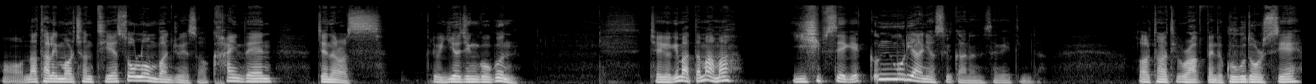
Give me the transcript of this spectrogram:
어, 나탈리 머천트의 솔로 음반 중에서 Kind and Generous 그리고 이어진 곡은 제 기억이 맞다면 아마 20세기의 끝물이 아니었을까 하는 생각이 듭니다. alternative rock 밴드 Goo Goo Dolls의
